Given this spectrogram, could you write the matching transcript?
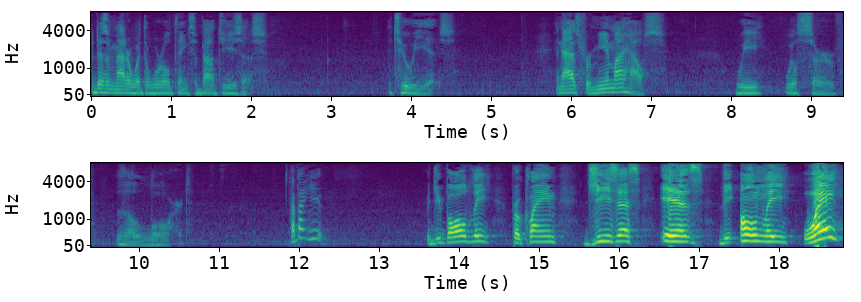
It doesn't matter what the world thinks about Jesus. It's who he is. And as for me and my house, we will serve the Lord. How about you? Would you boldly proclaim Jesus is the only way?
